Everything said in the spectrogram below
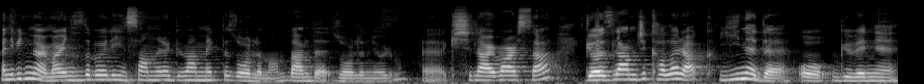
hani bilmiyorum aranızda böyle insanlara güvenmekte zorlanan, ben de zorlanıyorum. E, kişiler varsa gözlemci kalarak yine de o güveni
